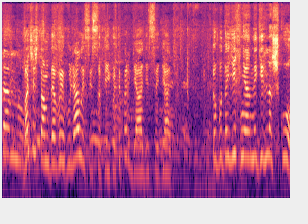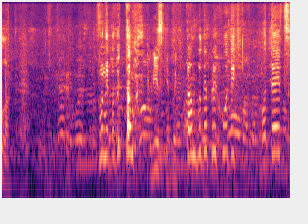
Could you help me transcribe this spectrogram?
давно. бачиш там, де ви гуляли зі Софійкою, тепер дяді сидять. То буде їхня недільна школа. Вони будуть там. Віскі пить. Там буде приходить отець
